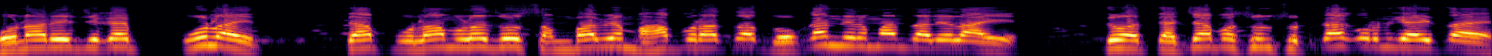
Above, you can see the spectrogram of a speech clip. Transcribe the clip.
होणारे जे काही पूल आहेत त्या पुलामुळे जो संभाव्य महापुराचा धोका निर्माण झालेला आहे तो त्याच्यापासून सुटका करून घ्यायचा आहे.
